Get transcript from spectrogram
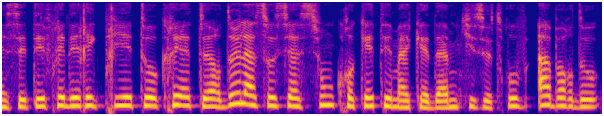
Et c'était Frédéric Prieto, créateur de l'association Croquette et Macadam qui se trouve à Bordeaux.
